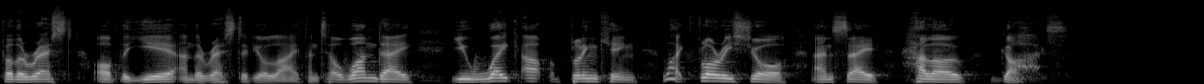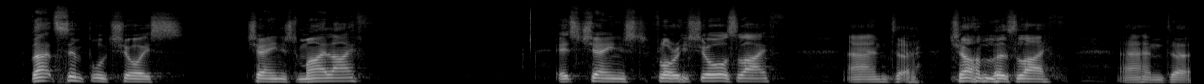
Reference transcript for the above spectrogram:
for the rest of the year and the rest of your life until one day you wake up blinking like Florrie Shaw and say, Hello, God. That simple choice changed my life. It's changed Florrie Shaw's life and uh, Chandler's life and uh,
